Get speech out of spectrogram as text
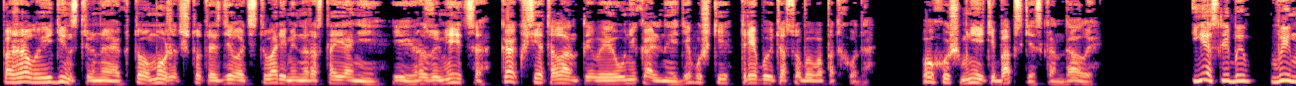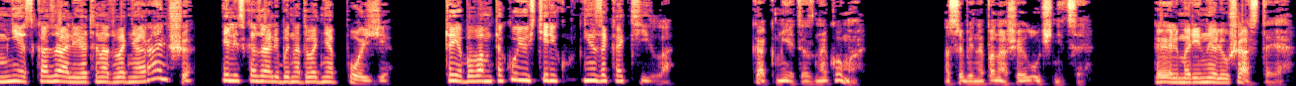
Пожалуй, единственная, кто может что-то сделать с тварями на расстоянии, и, разумеется, как все талантливые уникальные девушки, требуют особого подхода. Ох уж мне эти бабские скандалы. Если бы вы мне сказали это на два дня раньше, или сказали бы на два дня позже, то я бы вам такую истерику не закатила как мне это знакомо, особенно по нашей лучнице. Эль Маринель ушастая.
